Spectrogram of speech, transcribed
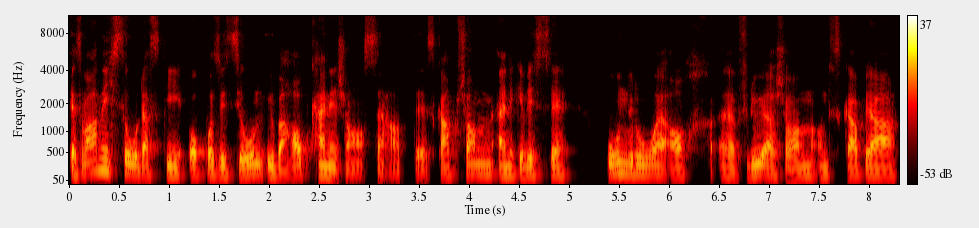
es war nicht so, dass die Opposition überhaupt keine Chance hatte. Es gab schon eine gewisse Unruhe auch äh, früher schon. Und es gab ja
